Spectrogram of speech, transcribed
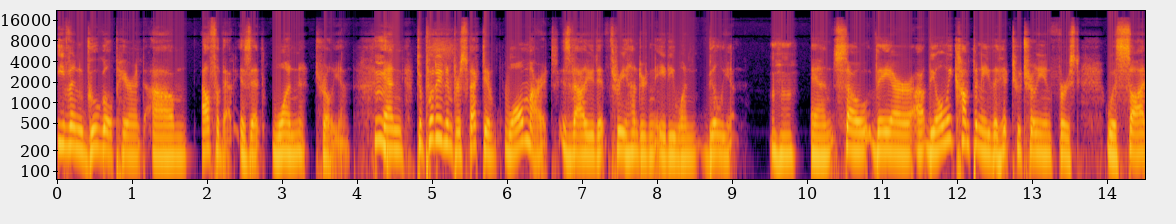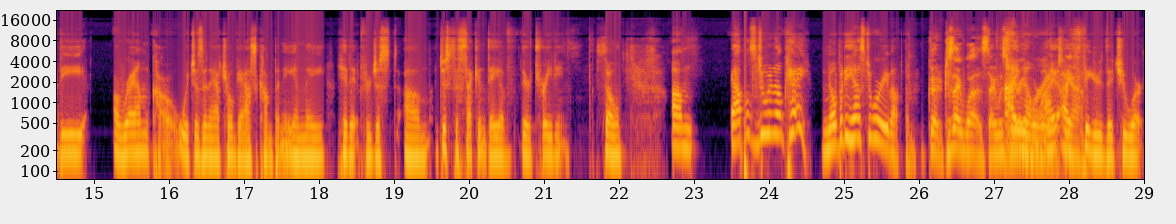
even Google parent um, Alphabet is at 1 trillion. And to put it in perspective, Walmart is valued at 381 billion. And so they are uh, the only company that hit 2 trillion first was Saudi Aramco, which is a natural gas company, and they hit it for just um, just the second day of their trading. So um, Apple's doing okay. Nobody has to worry about them. Good. Because I was. I was I know. worried. I, I yeah. Mm-hmm. figured that you were.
